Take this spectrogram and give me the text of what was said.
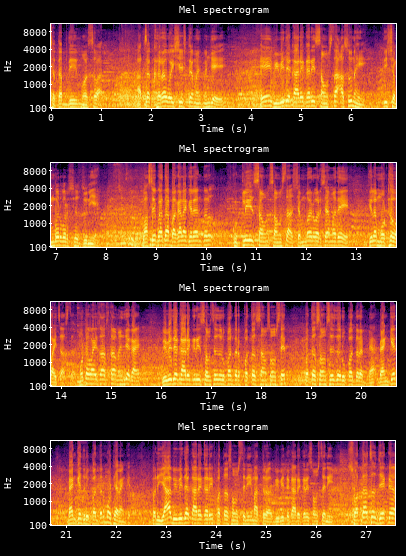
शताब्दी महोत्सवात आजचं खरं वैशिष्ट्य म्हणजे हे विविध कार्यकारी संस्था असूनही ती शंभर वर्ष जुनी आहे. वास्तविक आता बघायला गेल्यानंतर कुठलीही सं संस्था शंभर वर्षामध्ये तिला मोठं व्हायचं असतं. मोठं व्हायचं असतं म्हणजे काय? विविध कार्यकारी संस्थेचं रूपांतर पतसं संस्थेत पतसंस्थेचं रूपांतर बॅ बँकेत बँकेत रूपांतर मोठ्या बँकेत. पण या विविध कार्यकारी पतसंस्थेने मात्र विविध कार्यकारी संस्थेने स्वतःचं जे काय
